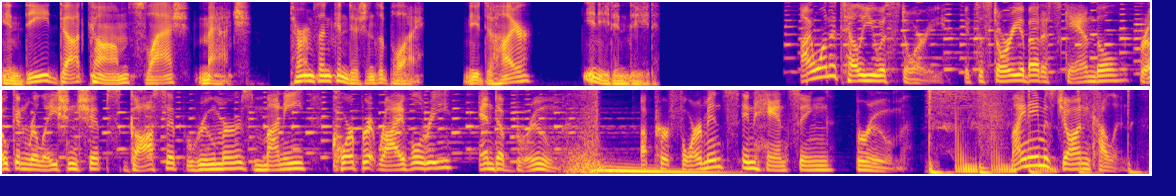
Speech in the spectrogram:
Indeed.com slash match. Terms and conditions apply. Need to hire? You need Indeed. I want to tell you a story. It's a story about a scandal, broken relationships, gossip, rumors, money, corporate rivalry, and a broom. A performance enhancing broom. My name is John Cullen.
